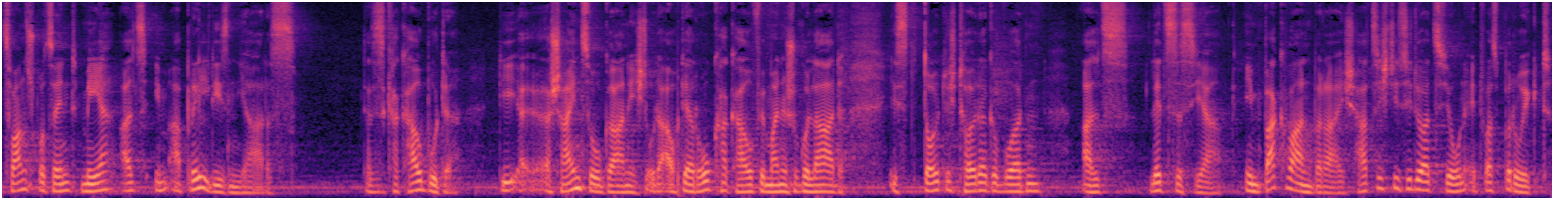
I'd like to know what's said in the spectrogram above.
20 Prozent mehr als im April diesen Jahres. Das ist Kakaobutter. Die erscheint so gar nicht. Oder auch der Rohkakao für meine Schokolade ist deutlich teurer geworden als letztes Jahr. Im Backwarenbereich hat sich die Situation etwas beruhigt.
